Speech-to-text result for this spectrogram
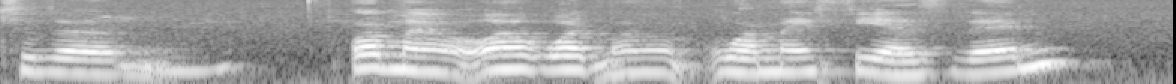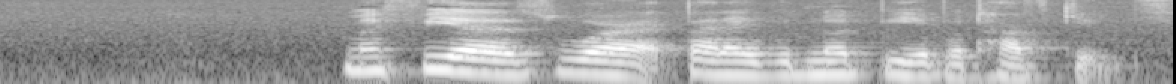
to the what my what what my, were my fears then? My fears were that I would not be able to have kids.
